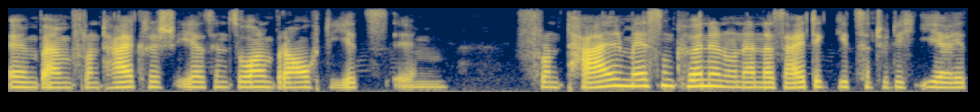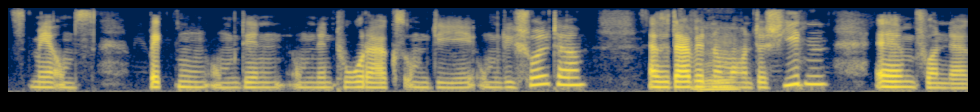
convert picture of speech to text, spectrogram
ähm, beim Frontalcrash eher Sensoren brauche, die jetzt ähm, frontal messen können und an der Seite geht es natürlich eher jetzt mehr ums Becken, um den, um den Thorax, um die, um die Schulter. Also da wird mhm. nochmal unterschieden. Ähm, von der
